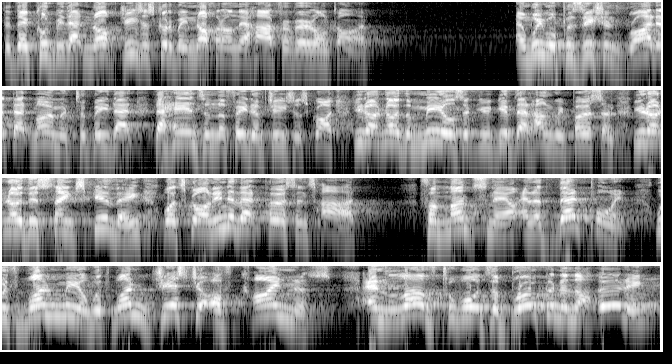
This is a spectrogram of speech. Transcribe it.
that there could be that knock. Jesus could have been knocking on their heart for a very long time. And we were positioned right at that moment to be that the hands and the feet of Jesus Christ. You don't know the meals that you give that hungry person. You don't know this Thanksgiving, what's gone into that person's heart for months now. And at that point, with one meal, with one gesture of kindness and love towards the broken and the hurting,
